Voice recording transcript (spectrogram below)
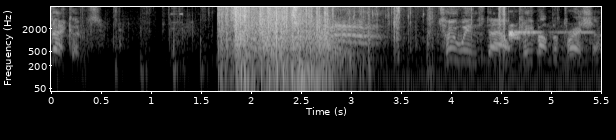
Seconds. Two wins down. Keep up the pressure.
